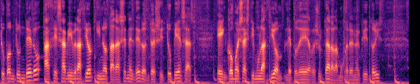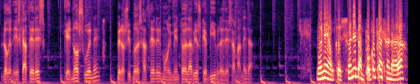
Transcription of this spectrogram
tú ponte un dedo, hace esa vibración y notarás en el dedo. Entonces, si tú piensas en cómo esa estimulación le puede resultar a la mujer en el clítoris, lo que tienes que hacer es que no suene, pero sí puedes hacer el movimiento de labios que vibre de esa manera. Bueno, y aunque suene tampoco pasa nada.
